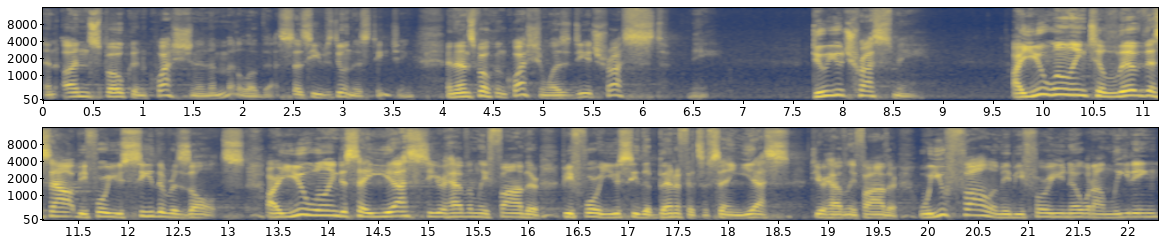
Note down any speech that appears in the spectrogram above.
an unspoken question in the middle of this as he was doing this teaching. And the unspoken question was, do you trust me? Do you trust me? Are you willing to live this out before you see the results? Are you willing to say yes to your Heavenly Father before you see the benefits of saying yes to your Heavenly Father? Will you follow me before you know what I'm leading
